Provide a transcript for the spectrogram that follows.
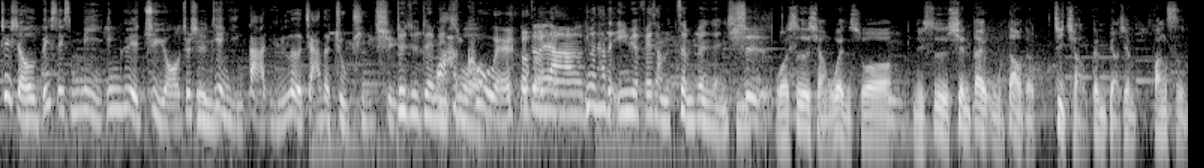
这首《This Is Me》音乐剧哦，就是电影《大娱乐家》的主题曲。对对对，哇，很酷哎！对啊，因为他的音乐非常的振奋人心。是，我是想问说，你是现代舞蹈的技巧跟表现方式嘛？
